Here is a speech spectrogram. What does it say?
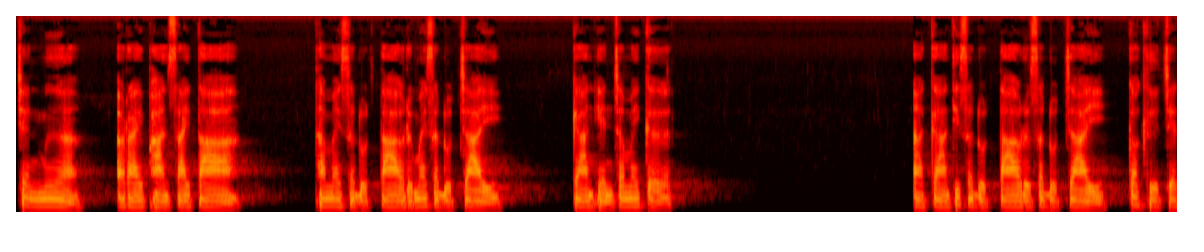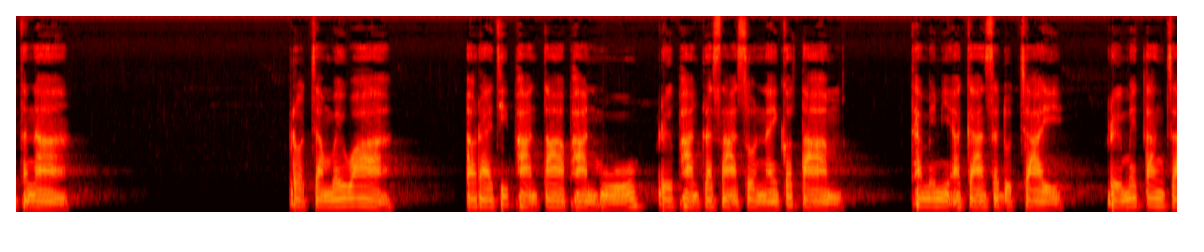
เช่นเมื่อ อะไรผ่านสายตา ถ้าไม่สะดุดตาหรือไม่สะดุดใจ การเห็นจะไม่เกิด อาการที่สะดุดตาหรือสะดุดใจก็คือเจตนา โปรดจำไว้ว่า อะไรที่ผ่านตาผ่านหูหรือผ่านประสาทส่วนไหนก็ตาม ถ้าไม่มีอาการสะดุดใจ หรือไม่ตั้งใจ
